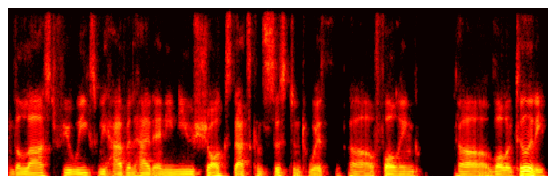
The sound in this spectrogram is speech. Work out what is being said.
in the last few weeks, we haven't had any new shocks. That's consistent with uh, falling uh, volatility.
